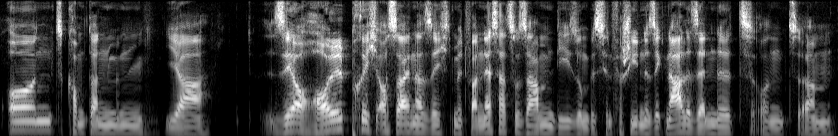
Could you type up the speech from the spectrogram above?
Und kommt dann, ja, sehr holprig aus seiner Sicht mit Vanessa zusammen, die so ein bisschen verschiedene Signale sendet und ähm,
